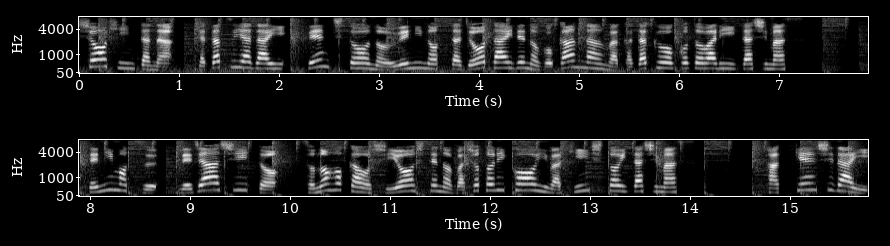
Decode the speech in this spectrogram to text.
商品棚、脚立や台、ベンチ等の上に乗った状態でのご観覧は固くお断りいたします。手荷物、レジャーシート、その他を使用しての場所取り行為は禁止といたします。発見次第、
